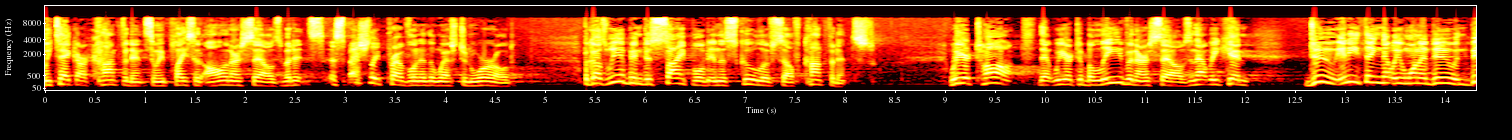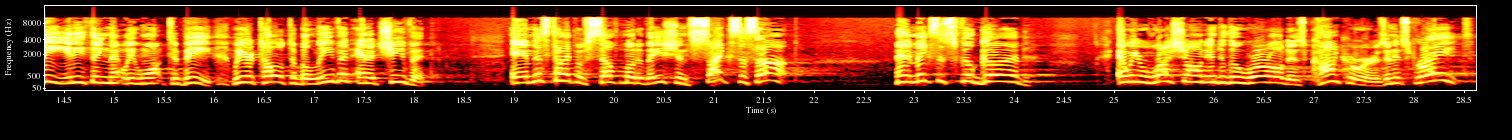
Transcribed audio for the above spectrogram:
we take our confidence and we place it all in ourselves, but it's especially prevalent in the Western world because we have been discipled in the school of self confidence. We are taught that we are to believe in ourselves and that we can do anything that we want to do and be anything that we want to be. We are told to believe it and achieve it. And this type of self motivation psychs us up and it makes us feel good. And we rush on into the world as conquerors, and it's great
